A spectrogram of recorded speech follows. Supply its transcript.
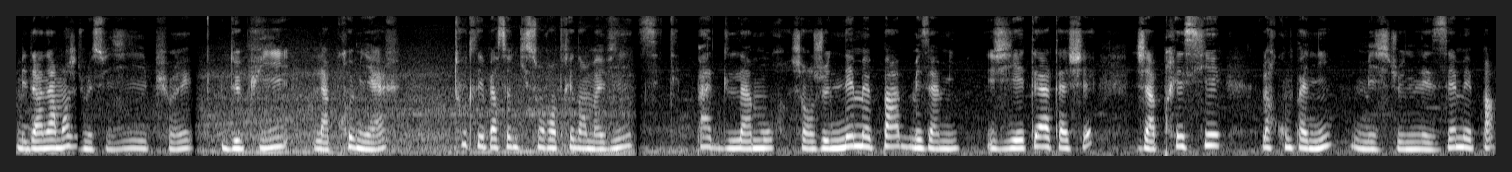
Mais dernièrement, je me suis dit, purée, depuis la première, toutes les personnes qui sont rentrées dans ma vie, pas de l'amour. Genre, je n'aimais pas mes amis. J'y étais attachée. J'appréciais leur compagnie, mais je ne les aimais pas.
